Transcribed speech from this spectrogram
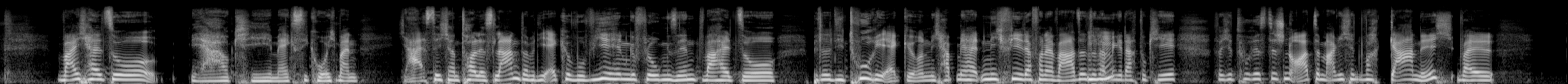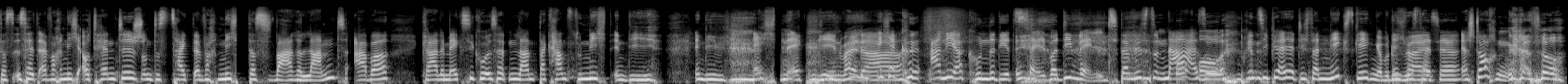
war ich halt so, ja, okay, Mexiko. Ich meine, ja, ist sicher ein tolles Land, aber die Ecke, wo wir hingeflogen sind, war halt so ein bisschen die Touri-Ecke. Und ich habe mir halt nicht viel davon erwartet und habe mir gedacht, okay, solche touristischen Orte mag ich einfach gar nicht, weil das ist halt einfach nicht authentisch und das zeigt einfach nicht das wahre Land. Aber gerade Mexiko ist halt ein Land, da kannst du nicht in die, in die echten Ecken gehen, weil da. Ich erku Anni erkundet jetzt selber die Welt. Da bist du nah. Oh, oh. Also prinzipiell hätte ich da nichts gegen, aber du Ich wirst weiß, halt ja. erstochen. Also,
